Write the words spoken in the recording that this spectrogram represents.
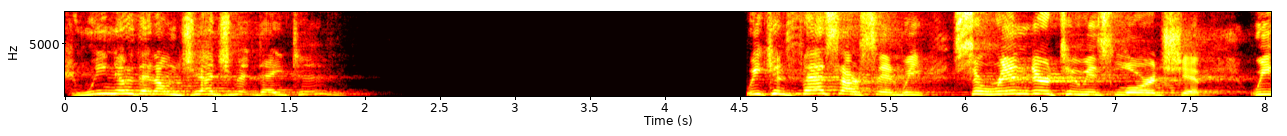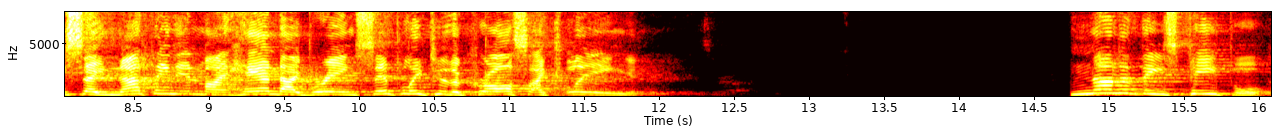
And we know that on Judgment Day too. We confess our sin. We surrender to His Lordship. We say, Nothing in my hand I bring, simply to the cross I cling. None of these people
